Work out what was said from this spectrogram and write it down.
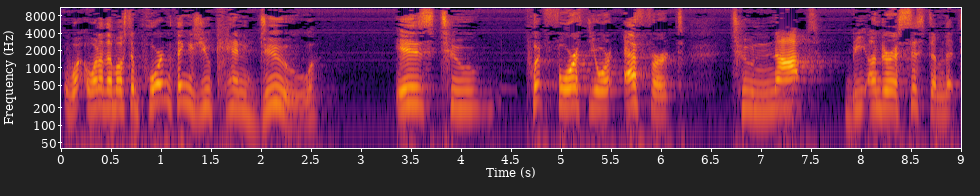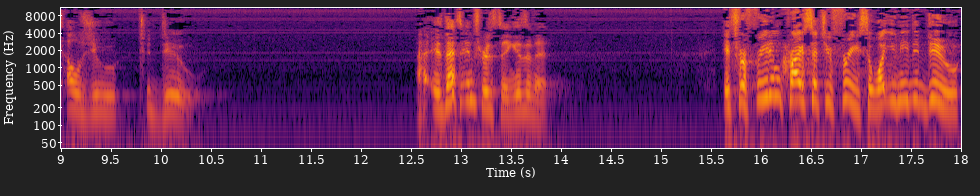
one of the most important things you can do is to put forth your effort to not be under a system that tells you to do. Uh, that's interesting, isn't it? It's for freedom Christ set you free. So what you need to do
